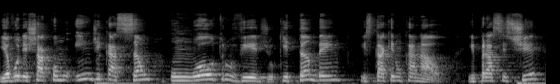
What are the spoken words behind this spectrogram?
E eu vou deixar como indicação um outro vídeo que também está aqui no canal. E para assistir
